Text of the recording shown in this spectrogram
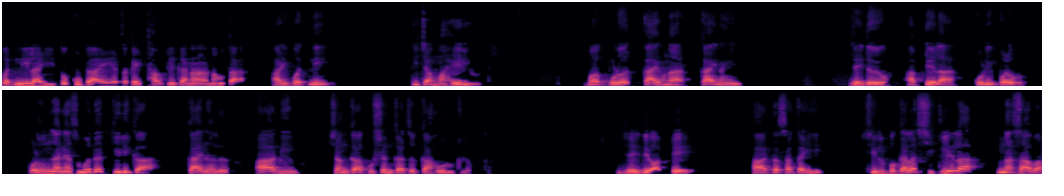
पत्नीलाही तो कुठं आहे याचा काही ठाव ठिकाणा नव्हता आणि पत्नी तिच्या माहेरी होती. मग पुढं काय होणार काय नाही. जयदेव आपटेला कोणी पळ पळून जाण्यास मदत केली का? काय झालं? आधी शंका कुशंकाचं काहूर उठलं होतं. जयदेव आपटे हा तसा काही शिल्पकला शिकलेला नसावा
